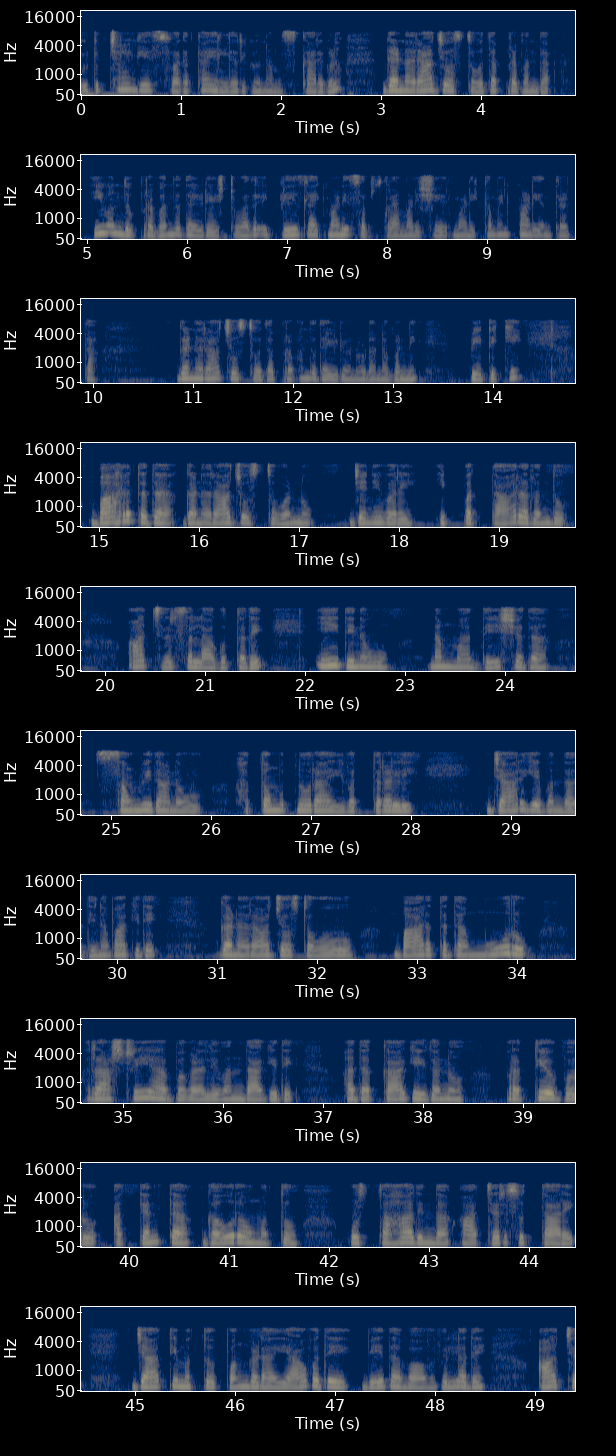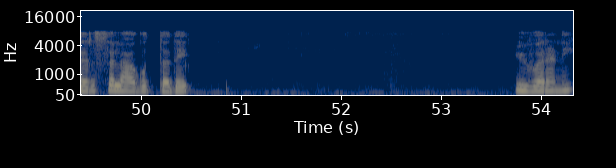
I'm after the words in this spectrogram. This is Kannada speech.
ಯೂಟ್ಯೂಬ್ ಚಾನಲ್ಗೆ ಸ್ವಾಗತ. ಎಲ್ಲರಿಗೂ ನಮಸ್ಕಾರಗಳು. ಗಣರಾಜ್ಯೋತ್ಸವದ ಪ್ರಬಂಧ. ಈ ಒಂದು ಪ್ರಬಂಧದ ವಿಡಿಯೋ ಇಷ್ಟವಾದಲ್ಲಿ ಪ್ಲೀಸ್ ಲೈಕ್ ಮಾಡಿ ಸಬ್ಸ್ಕ್ರೈಬ್ ಮಾಡಿ ಶೇರ್ ಮಾಡಿ ಕಮೆಂಟ್ ಮಾಡಿ ಅಂತ ಹೇಳ್ತಾ ಗಣರಾಜ್ಯೋತ್ಸವದ ಪ್ರಬಂಧದ ವಿಡಿಯೋ ನೋಡೋಣ ಬನ್ನಿ. ಪೀಠಿಕೆ ಭಾರತದ ಗಣರಾಜ್ಯೋತ್ಸವವನ್ನು ಜನವರಿ ಇಪ್ಪತ್ತಾರರಂದು ಆಚರಿಸಲಾಗುತ್ತದೆ. ಈ ದಿನವು ನಮ್ಮ ದೇಶದ ಸಂವಿಧಾನವು ಹತ್ತೊಂಬತ್ತು ನೂರ ಐವತ್ತರಲ್ಲಿ ಜಾರಿಗೆ ಬಂದ ದಿನವಾಗಿದೆ. ಗಣರಾಜ್ಯೋತ್ಸವವು ಭಾರತದ ಮೂರು ರಾಷ್ಟ್ರೀಯ ಹಬ್ಬಗಳಲ್ಲಿ ಒಂದಾಗಿದೆ. ಅದಕ್ಕಾಗಿ ಇದನ್ನು ಪ್ರತಿಯೊಬ್ಬರು ಅತ್ಯಂತ ಗೌರವ ಮತ್ತು ಉತ್ಸಾಹದಿಂದ ಆಚರಿಸುತ್ತಾರೆ. ಜಾತಿ ಮತ್ತು ಪಂಗಡ ಯಾವುದೇ ಭೇದ ಭಾವವಿಲ್ಲದೆ ಆಚರಿಸಲಾಗುತ್ತದೆ. ವಿವರಣೆ,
